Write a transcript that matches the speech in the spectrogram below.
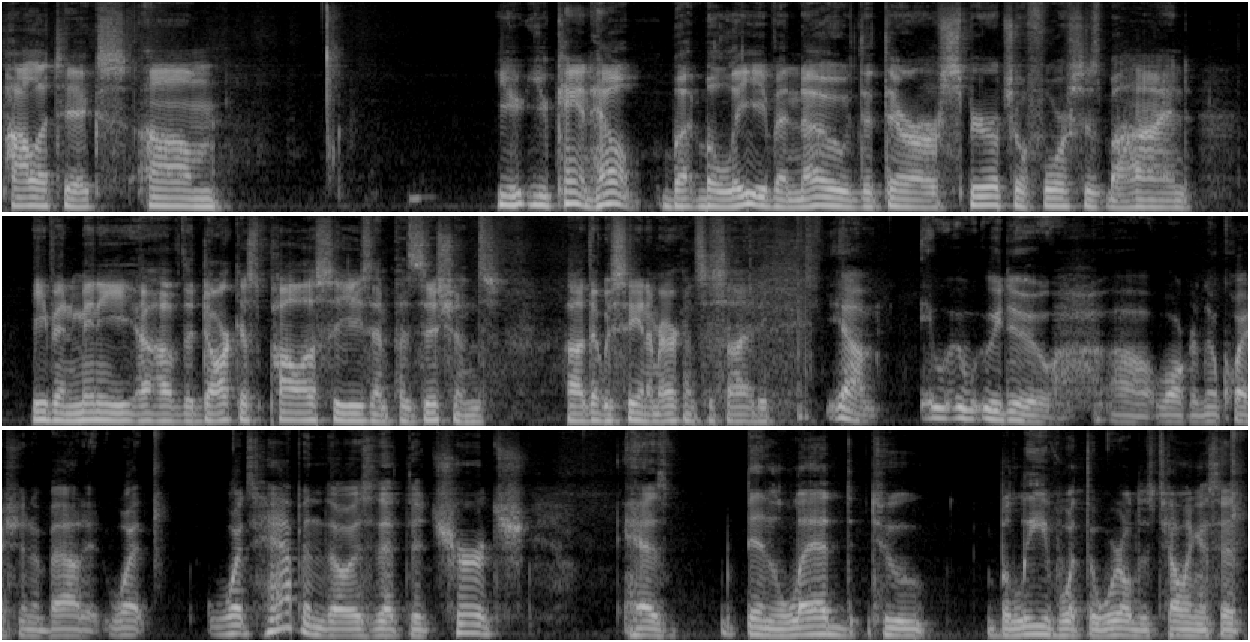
politics, um, you you can't help but believe and know that there are spiritual forces behind even many of the darkest policies and positions uh, that we see in American society. Yeah, we do, uh, Walker. No question about it. What what's happened though is that the church has been led to believe what the world is telling us that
